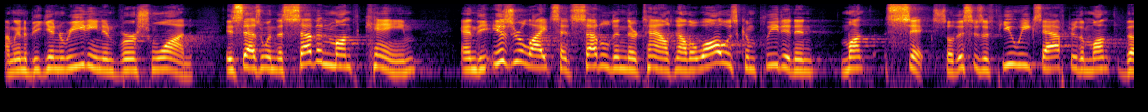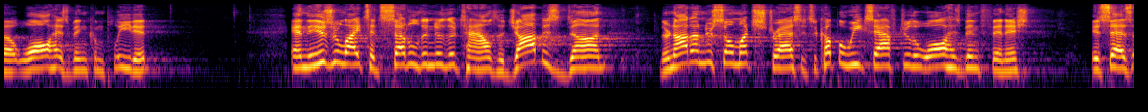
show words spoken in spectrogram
I'm going to begin reading in verse 1. It says, When the seven month came, and the Israelites had settled in their towns. Now, the wall was completed in month six. So, this is a few weeks after the, month, the wall has been completed. And the Israelites had settled into their towns. The job is done. They're not under so much stress. It's a couple weeks after the wall has been finished. It says,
